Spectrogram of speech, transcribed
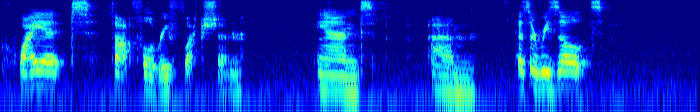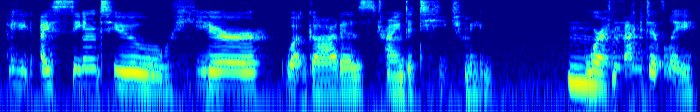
quiet, thoughtful reflection. And um, as a result, I, I seem to hear what God is trying to teach me mm. more effectively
